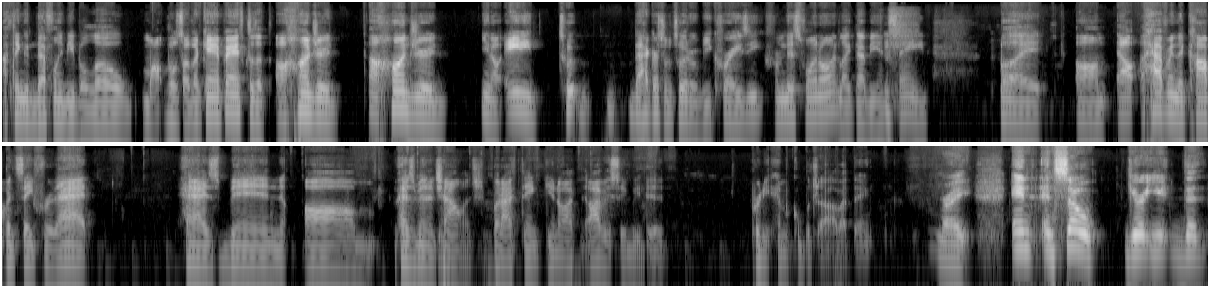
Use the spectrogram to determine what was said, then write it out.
I think it'll definitely be below those other campaigns because a hundred, a hundred, you know, 80 tw- backers from Twitter would be crazy from this point on. Like that'd be insane. but um, having to compensate for that has been um has been a challenge. But I think you know obviously we did pretty amicable job. I think. Right, and and so you're you the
